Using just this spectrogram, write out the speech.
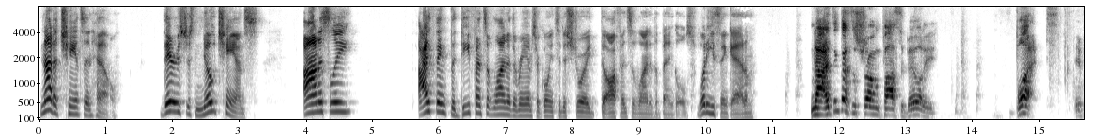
Not a chance in hell. There is just no chance. Honestly, I think the defensive line of the Rams are going to destroy the offensive line of the Bengals. What do you think, Adam? No, I think that's a strong possibility. But if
